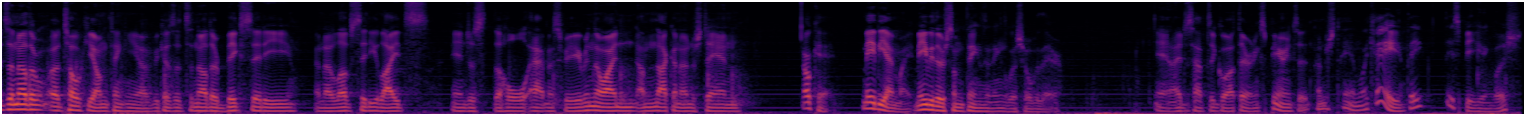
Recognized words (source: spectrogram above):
it's another uh, Tokyo I'm thinking of because it's another big city and I love city lights and just the whole atmosphere. Even though I, am not going to understand. Okay, maybe I might. Maybe there's some things in English over there, and I just have to go out there and experience it and understand. Like, hey, they they speak English,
